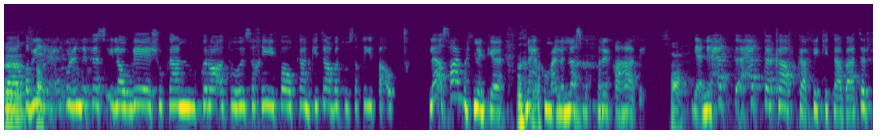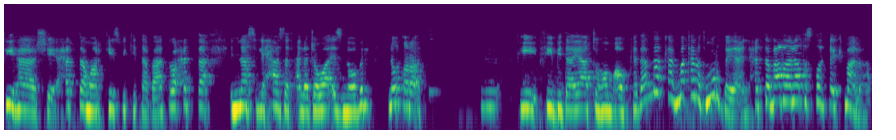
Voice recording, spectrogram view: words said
إيه، فطبيعي صح. يكون عندك أسئلة وليش؟ وكان قراءته سخيفة وكان كتابته سخيفة أو لا صعب إنك نحكم على الناس بالطريقة هذه. صح. يعني حتى حتى كافكا في كتاباته فيها شيء حتى ماركيز في كتاباته وحتى الناس اللي حازت على جوائز نوبل لو قرأت في في بداياتهم أو كذا ما كان ما كانت مرضية يعني حتى بعضها لا تستطيع إكمالها.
